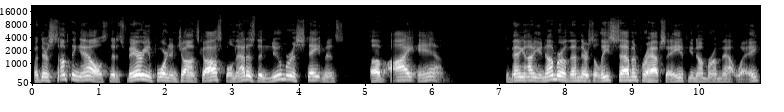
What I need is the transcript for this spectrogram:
But there's something else that is very important in John's gospel, and that is the numerous statements of I am. Depending on how you number them, there's at least seven, perhaps eight, if you number them that way.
